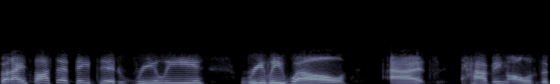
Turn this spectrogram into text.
but I thought that they did really, really well at having all of the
